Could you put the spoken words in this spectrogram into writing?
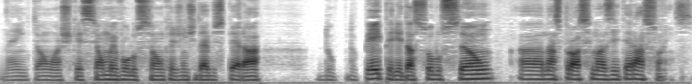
Né? Então, acho que essa é uma evolução que a gente deve esperar do, do paper e da solução ah, nas próximas iterações.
